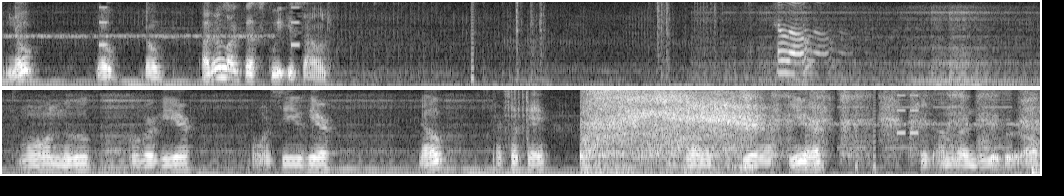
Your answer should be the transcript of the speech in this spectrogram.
Nope. Nope. Nope. I don't like that squeaky sound. Hello. Come on, move over here. I want to see you here. No? That's okay. As long as you're not here. I'm going to reboot all.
